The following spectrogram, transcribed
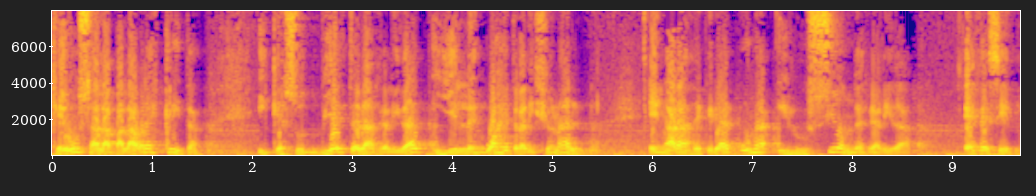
que usa la palabra escrita y que subvierte la realidad y el lenguaje tradicional en aras de crear una ilusión de realidad. Es decir,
